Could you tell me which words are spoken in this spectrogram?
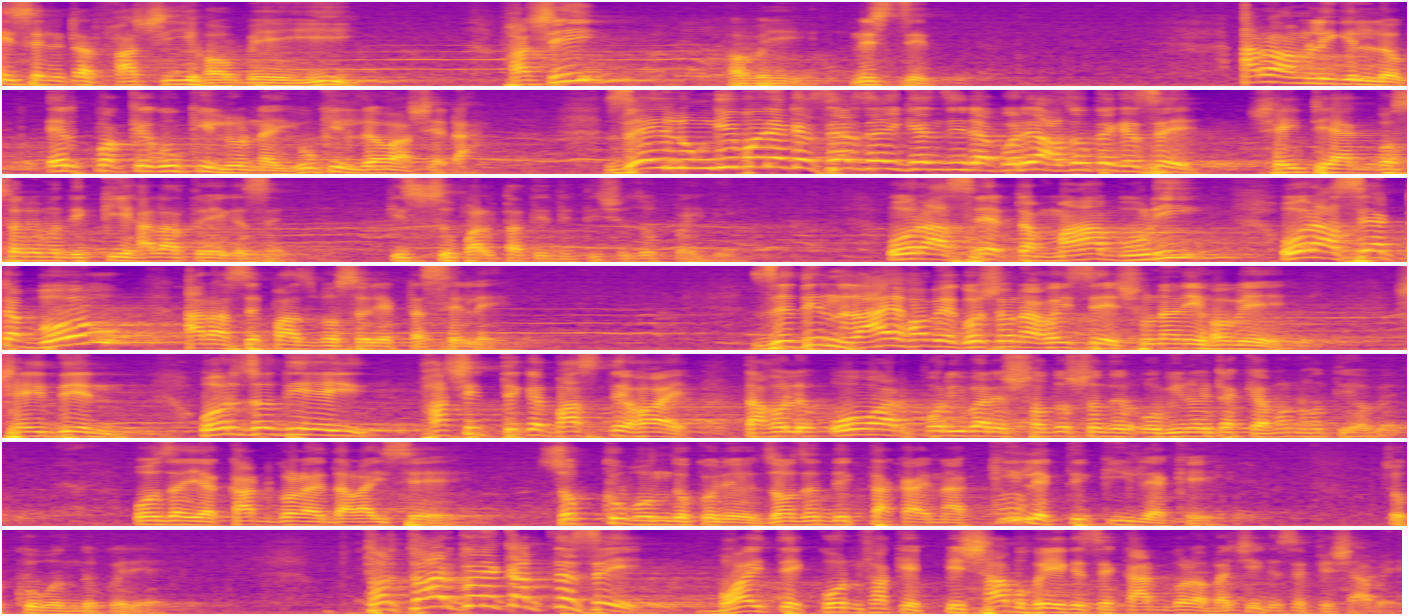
এই ছেলেটার ফাঁসি হবেই। ফাঁসি হবেই, নিশ্চিত। আরও আমলিগির লোক, এর পক্ষে উকিলও নাই, উকিলরাও আসে না। যেই লুঙ্গি পরে গেছে আর যেই গেঞ্জিটা পরে আজতে গেছে, সেইটি এক বছরের মধ্যে কি হালাত হয়ে গেছে, কিচ্ছু পাল্টাতে দিতে সুযোগ পাইনি। ওর আছে একটা মা বুড়ি, ওর আছে একটা বউ, আর আছে পাঁচ বছরের একটা ছেলে। যেদিন রায় হবে, ঘোষণা হয়েছে শুনানি হবে, সেই দিন ওর যদি এই ফাঁসির থেকে বাঁচতে হয়, তাহলে ও আর পরিবারের সদস্যদের অভিনয়টা কেমন হতে হবে? ও যাইয়া কাঠগড়ায় দাঁড়াইছে, চক্ষু বন্ধ করে জজের দিক তাকায় না, কি লেখতে, কি লেখে? চক্ষু বন্ধ করে থরথর করে কাঁপতেছে। ভয়তে কোন ফাঁকে পেশাব হয়ে গেছে, কাঠগড়া বাঁচিয়ে গেছে পেশাবে।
